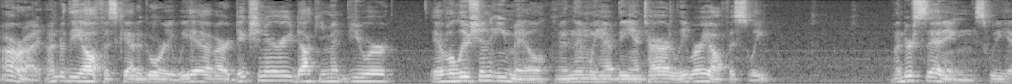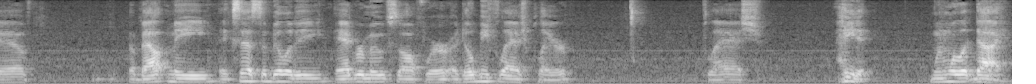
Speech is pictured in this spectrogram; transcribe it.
Alright, under the Office category, we have our Dictionary, Document Viewer, Evolution Email, and then we have the entire LibreOffice suite. Under Settings, we have About Me, Accessibility, Add Remove Software, Adobe Flash Player, Flash, hate it. When will it die?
